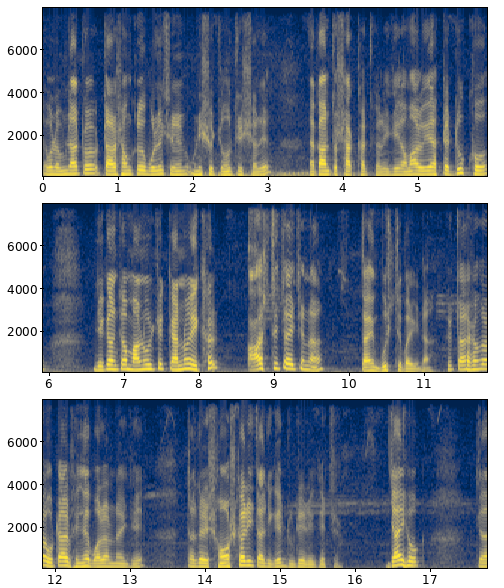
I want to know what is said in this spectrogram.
এবং রবীন্দ্রনাথও তারাশঙ্করও বলেছিলেন উনিশশো চৌত্রিশ সালে একান্ত সাক্ষাৎকারে যে আমার ওই একটা দুঃখ, যেখানকার মানুষ যে কেন এখানে, আসতে চাইছে না, তা আমি বুঝতে পারি না। কিন্তু তারাশঙ্কর ওটা আর ভেঙে বলার নয় যে তাদের সংস্কারই তাদেরকে দূরে রেখেছে। যাই হোক, তা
